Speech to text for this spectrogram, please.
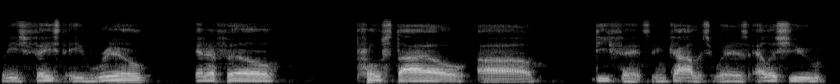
When he's faced a real NFL pro style uh, defense in college, whereas LSU,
